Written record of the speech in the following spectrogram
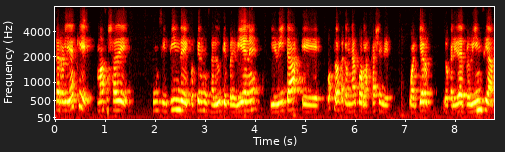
La realidad es que más allá de un sinfín de cuestiones de salud que previene y evita, eh, vos te vas a caminar por las calles de cualquier localidad de provincia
